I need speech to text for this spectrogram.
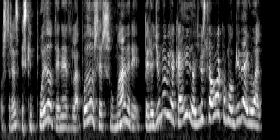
ostras, es que puedo tenerla, puedo ser su madre, pero yo no había caído, yo estaba como que da igual.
